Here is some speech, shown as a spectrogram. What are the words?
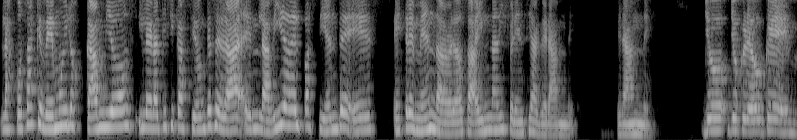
las cosas que vemos y los cambios y la gratificación que se da en la vida del paciente es, es tremenda, ¿verdad? O sea, hay una diferencia grande, grande. Yo, yo creo que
